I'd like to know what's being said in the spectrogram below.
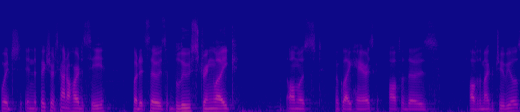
which in the picture it's kind of hard to see, but it's those blue string-like, almost look like hairs off of those, off of the microtubules.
